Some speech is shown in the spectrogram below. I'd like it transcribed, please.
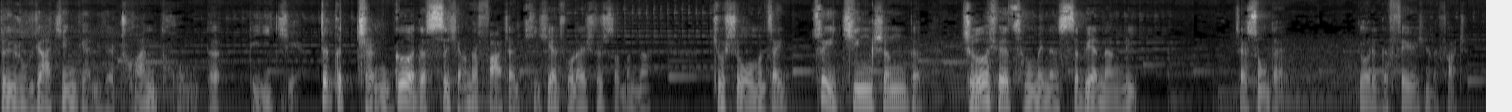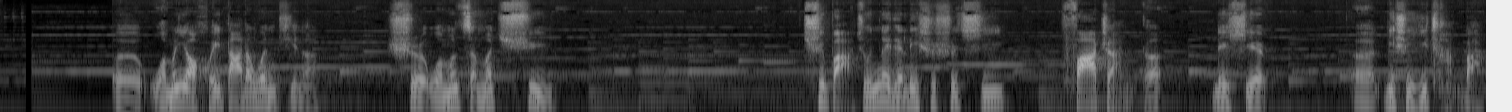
对儒家经典的一些传统的理解。这个整个的思想的发展体现出来是什么呢？就是我们在最精深的哲学层面的思辨能力，在宋代有了个飞跃性的发展。呃，我们要回答的问题呢，是我们怎么去去把就那个历史时期发展的那些呃历史遗产吧，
